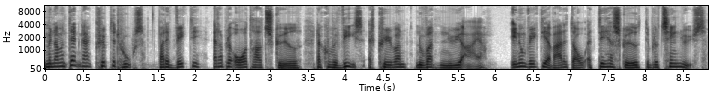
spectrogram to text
Men når man dengang købte et hus, var det vigtigt, at der blev overdraget skøde, der kunne bevise, at køberen nu var den nye ejer. Endnu vigtigere var det dog, at det her skøde det blev tinglyst.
